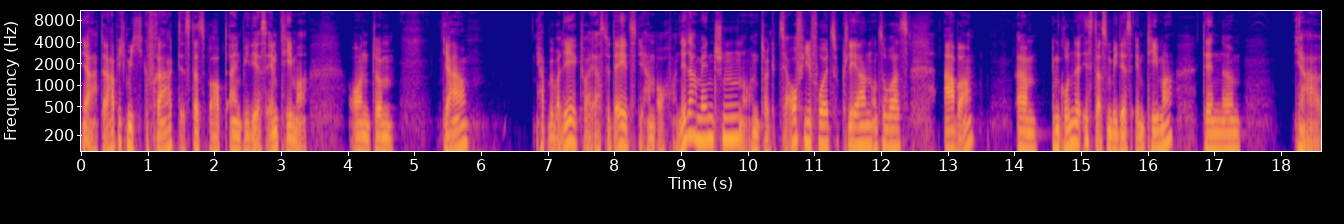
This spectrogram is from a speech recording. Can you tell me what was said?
ja, da habe ich mich gefragt, ist das überhaupt ein BDSM-Thema? Und ähm, ja, ich habe überlegt, weil erste Dates, die haben auch Vanilla-Menschen und da gibt es ja auch viel vorher zu klären und sowas. Aber ähm, im Grunde ist das ein BDSM-Thema, denn ähm, ja,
